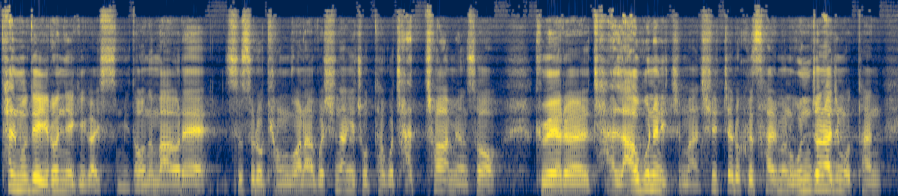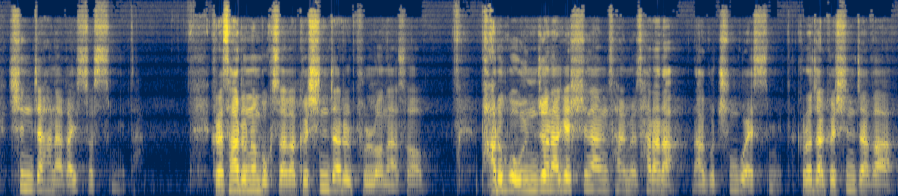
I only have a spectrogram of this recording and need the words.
탈무드에 이런 얘기가 있습니다. 어느 마을에 스스로 경건하고 신앙이 좋다고 자처하면서 교회를 잘 나오고는 있지만 실제로 그 삶은 온전하지 못한 신자 하나가 있었습니다. 그래서 하루는 목사가 그 신자를 불러놔서 바르고 온전하게 신앙 삶을 살아라라고 충고했습니다. 그러자 그 신자가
